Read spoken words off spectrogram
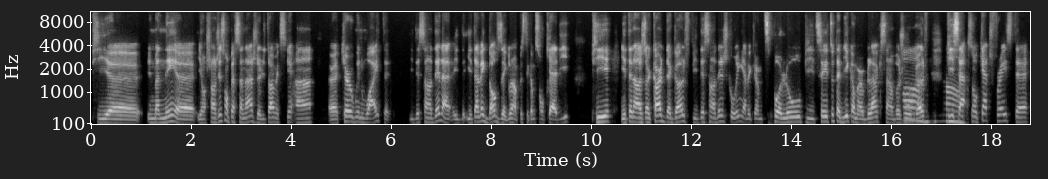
Puis euh, une année, euh, ils ont changé son personnage de lutteur mexicain en euh, Kerwin White. Il descendait, la- il, il était avec Dolph Ziggler, en plus, c'était comme son caddie. Puis il était dans un kart de golf, puis il descendait jusqu'au ring avec un petit polo, puis tu sais, tout habillé comme un blanc qui s'en va jouer au Oh, golf. Puis sa- son catchphrase c'était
